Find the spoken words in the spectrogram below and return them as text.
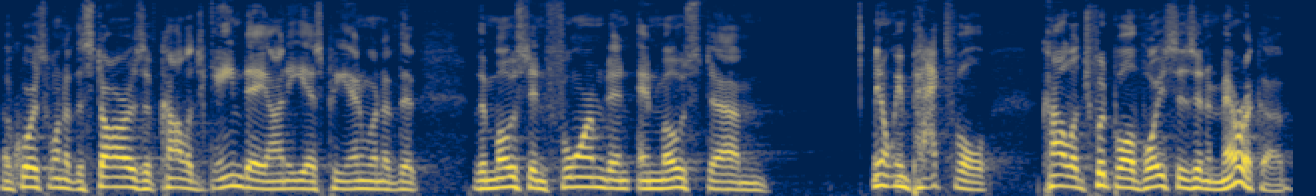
of course, one of the stars of college game day on ESPN, one of the, the most informed and, and most um, you know, impactful college football voices in America.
